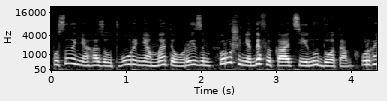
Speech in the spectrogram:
посилення газоутворення, метеоризм, порушення дефекації, нудота. Організм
